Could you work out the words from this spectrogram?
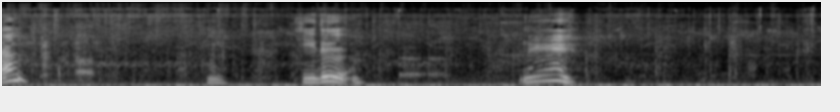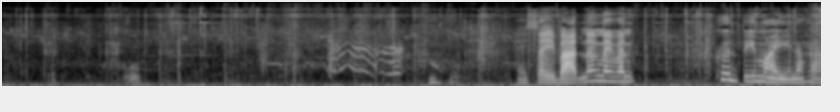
ตัง อืมขี้ดื้อนี่ให้ใส่บาทเนื่องในวันขึ้นปีใหม่นะคะ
